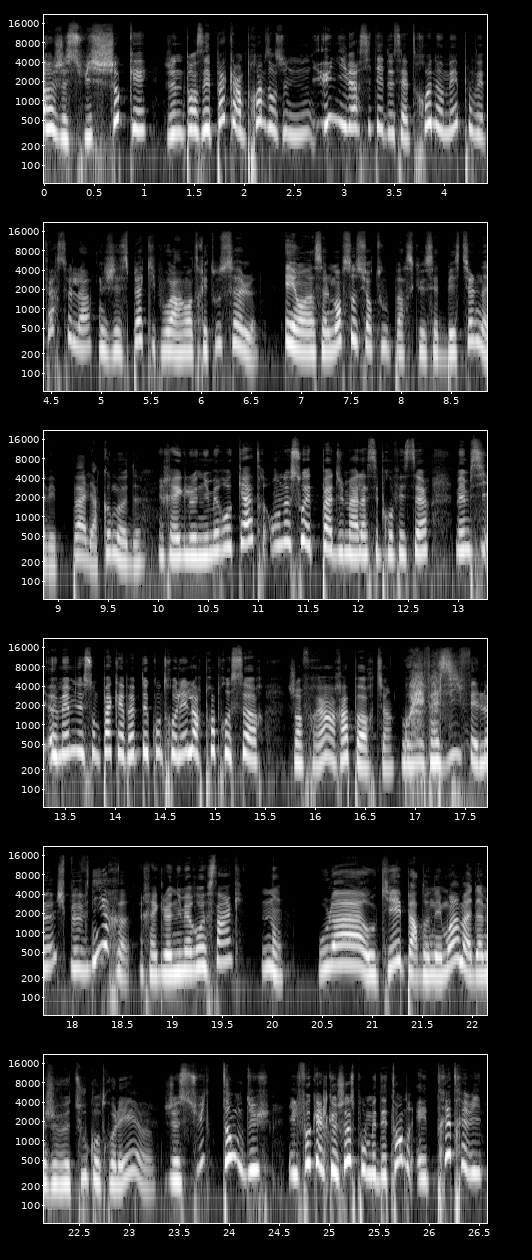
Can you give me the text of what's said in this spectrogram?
Oh, je suis choquée. Je ne pensais pas qu'un prof dans une université de cette renommée pouvait faire cela. J'espère qu'il pourra rentrer tout seul. Et en un seul morceau surtout, parce que cette bestiole n'avait pas l'air commode. Règle numéro 4, on ne souhaite pas du mal à ses professeurs, même si eux-mêmes ne sont pas capables de contrôler leur propre sort. J'en ferai un rapport, tiens. Ouais, vas-y, fais-le, je peux venir Règle numéro 5, non. Oula, ok, pardonnez-moi, madame, je veux tout contrôler. Euh, Je suis tendue. Il faut quelque chose pour me détendre et très très vite.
